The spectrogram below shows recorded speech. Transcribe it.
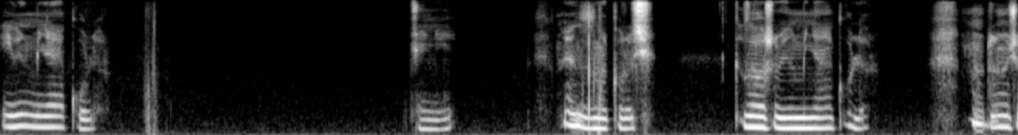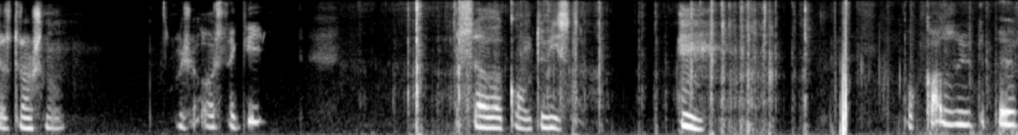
і він міняє колір. Чи ні? Я не знаю, коротше. Казала, що він міняє колір. Ну, то нічого страшного. Ось, такий силикон твістер. Показую тепер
